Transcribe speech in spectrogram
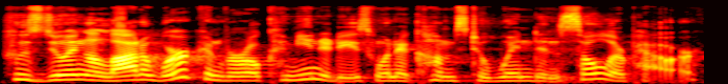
who's doing a lot of work in rural communities when it comes to wind and solar power.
